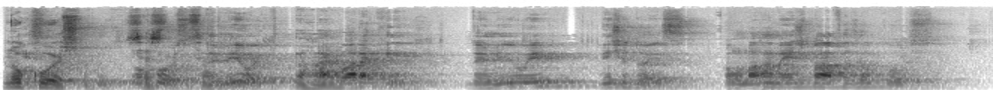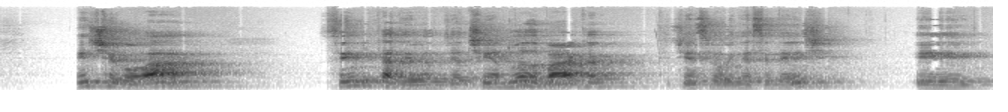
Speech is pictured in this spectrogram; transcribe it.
No Isso, curso? No curso, 2008. Uhum. Agora aqui, 2022, fomos novamente para lá fazer o curso. A gente chegou lá, sem brincadeira, já tinha duas barcas que tinham se envolvido em acidente e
